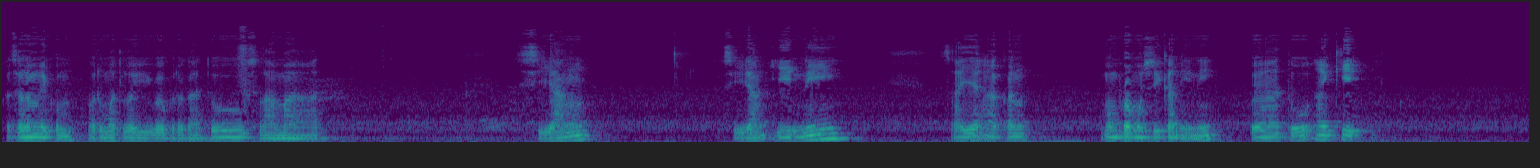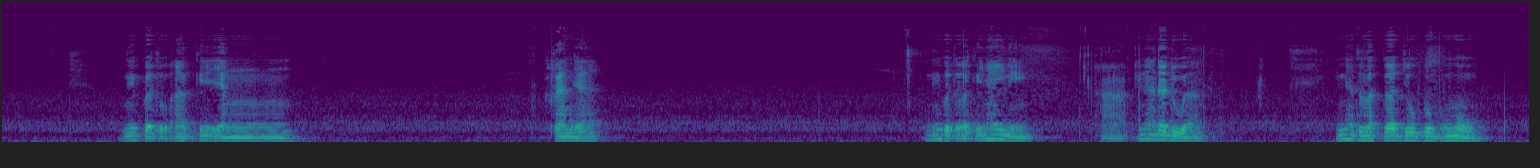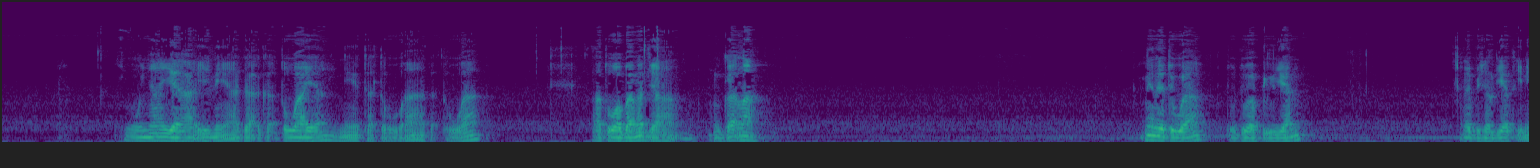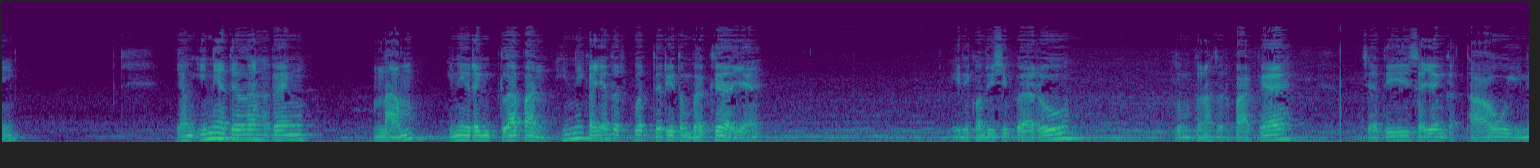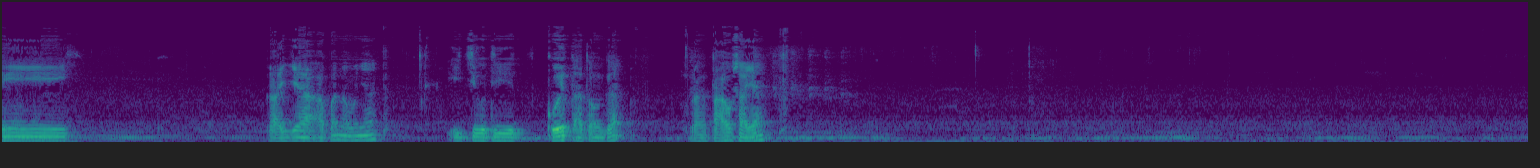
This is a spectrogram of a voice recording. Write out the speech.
Assalamualaikum warahmatullahi wabarakatuh. Selamat siang. Siang ini Saya akan mempromosikan ini Batu aki. Ini batu aki yang Keren ya. Ini batu akinya ini. Nah ini ada dua ini adalah gajubung ungu. Ungunya ya ini agak-agak tua ya. Ini udah tua agak tua. Kalau tua banget ya enggak lah. Ini ada dua dua pilihan. Anda bisa lihat ini. Yang ini adalah rank 6 ini rank 8 ini kayak terbuat dari tembaga ya. Ini kondisi baru belum pernah terpakai. Jadi saya nggak tahu ini kayak apa namanya hijau di kuit atau enggak. Kurang tahu saya.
